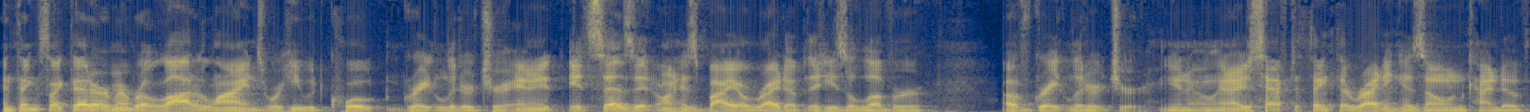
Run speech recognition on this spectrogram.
and things like that. I remember a lot of lines where he would quote great literature, and it, it says it on his bio write up that he's a lover of great literature, you know. And I just have to think that writing his own kind of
